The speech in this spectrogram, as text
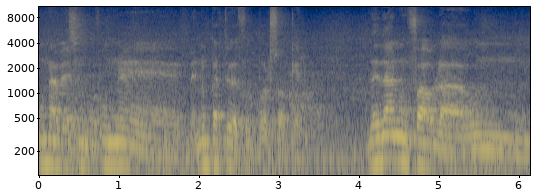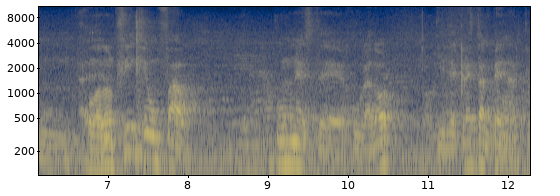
una vez un- un, eh, en un partido de fútbol, soccer, le dan un foul a un Jugador. eh, finge un foul, un este, jugador y decretan penalti.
